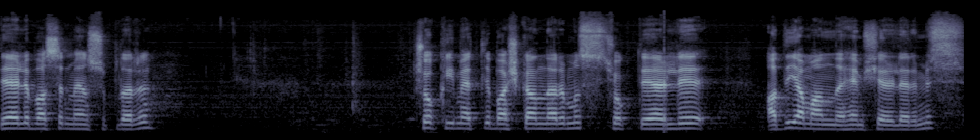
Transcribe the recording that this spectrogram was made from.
Değerli basın mensupları, çok kıymetli başkanlarımız, çok değerli Adıyamanlı hemşerilerimiz,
